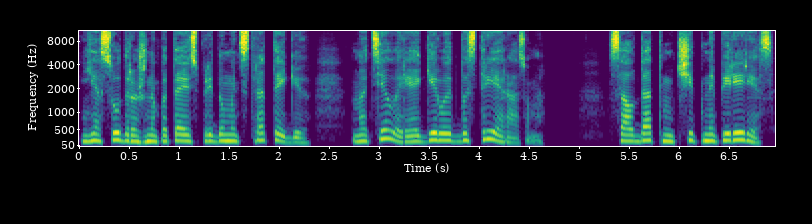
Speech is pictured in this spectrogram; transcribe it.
Я судорожно пытаюсь придумать стратегию, но тело реагирует быстрее разума. Солдат мчит на перерез,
